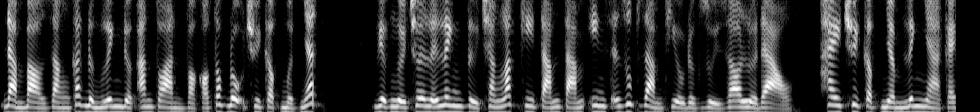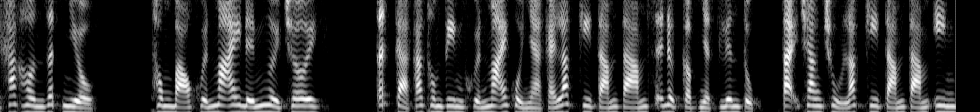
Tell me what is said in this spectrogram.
Đảm bảo rằng các đường link được an toàn và có tốc độ truy cập mượt nhất. Việc người chơi lấy link từ trang Lucky 88 in sẽ giúp giảm thiểu được rủi ro lừa đảo, hay truy cập nhầm link nhà cái khác hơn rất nhiều. Thông báo khuyến mãi đến người chơi. Tất cả các thông tin khuyến mãi của nhà cái Lucky 88 sẽ được cập nhật liên tục tại trang chủ Lucky 88 in.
